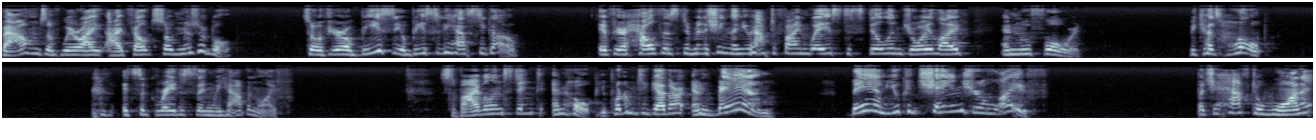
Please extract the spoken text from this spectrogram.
bounds of where I, I felt so miserable. So if you're obese, the obesity has to go. If your health is diminishing, then you have to find ways to still enjoy life and move forward. Because hope, it's the greatest thing we have in life. Survival instinct and hope. You put them together and bam, bam, you can change your life. But you have to want it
